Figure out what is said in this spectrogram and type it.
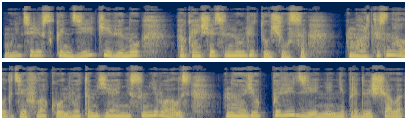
Мой интерес к индейке и вину окончательно улетучился. Марта знала, где флакон, в этом я не сомневалась, но ее поведение не предвещало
